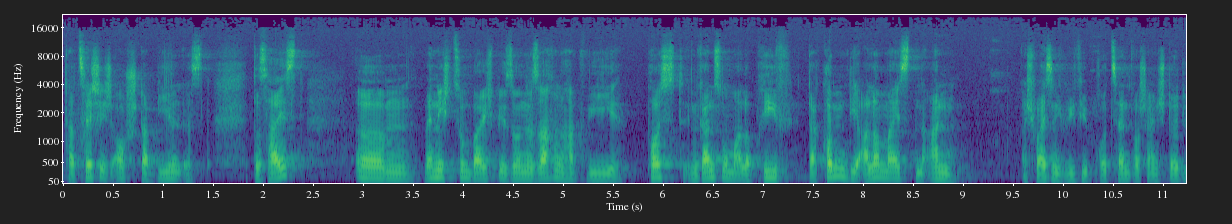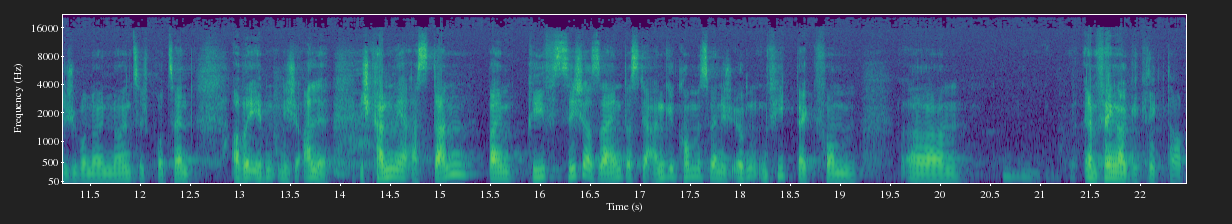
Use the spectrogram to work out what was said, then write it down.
tatsächlich auch stabil ist. Das heißt, ähm, wenn ich zum Beispiel so eine Sache habe wie Post, ein ganz normaler Brief, da kommen die allermeisten an. Ich weiß nicht wie viel Prozent, wahrscheinlich deutlich über 99 Prozent, aber eben nicht alle. Ich kann mir erst dann beim Brief sicher sein, dass der angekommen ist, wenn ich irgendein Feedback vom äh, Empfänger gekriegt habe.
